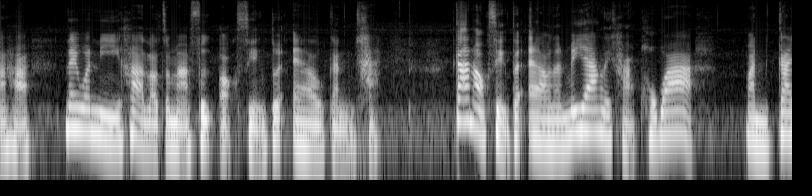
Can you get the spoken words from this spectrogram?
นะคะ ในวันนี้ค่ะเราจะมาฝึกออกเสียงตัว L กันค่ะ การออกเสียงตัว L นั้นไม่ยากเลยค่ะ เพราะว่ามันใกล้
